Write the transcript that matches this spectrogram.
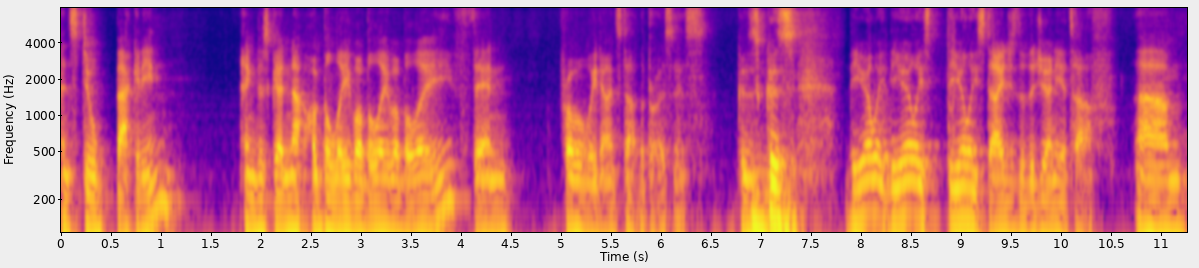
and still back it in and just go, no, I believe, I believe, I believe, then probably don't start the process because because mm. the early the early the early stages of the journey are tough. Um,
